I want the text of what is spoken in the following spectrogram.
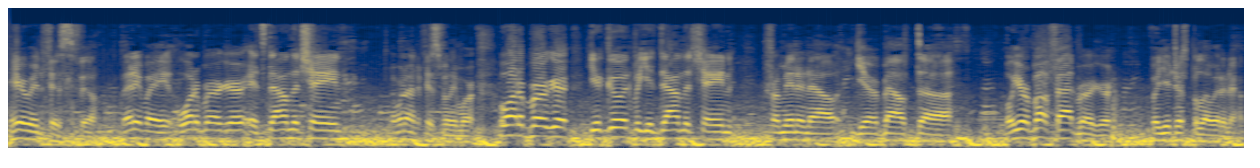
Here in Fistville. But anyway, Whataburger. It's down the chain. We're not in Fistville anymore. Whataburger. You're good, but you're down the chain from In and Out. You're about uh, well, you're above Fatburger, but you're just below In and Out.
